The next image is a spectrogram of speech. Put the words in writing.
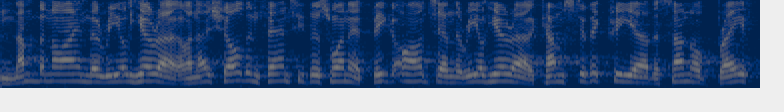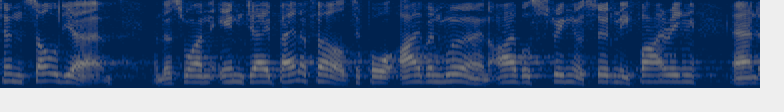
number nine, the real hero. I know Sheldon fancied this one at big odds, and the real hero comes to victory, uh, the son of Brave Tin Soldier. And this one, MJ Byleveld for Ivan Wern. Ibel Stringer certainly firing, and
